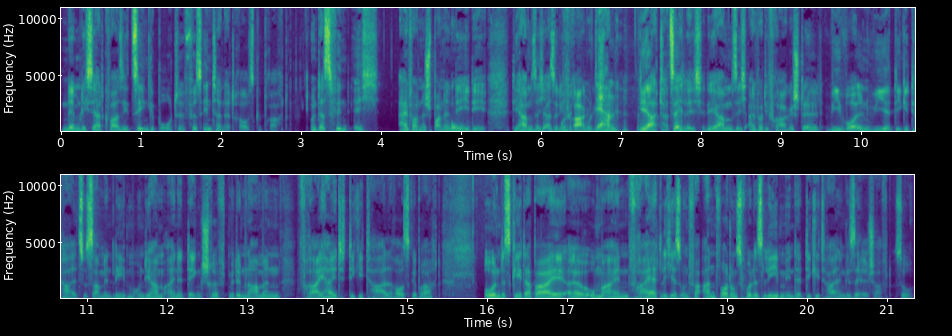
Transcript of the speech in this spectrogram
nämlich sie hat quasi zehn Gebote fürs Internet rausgebracht. Und das finde ich einfach eine spannende Oh. Idee. Die haben sich also die Und Frage modern. ja, tatsächlich. Die haben sich einfach die Frage gestellt, wie wollen wir digital zusammenleben? Und die haben eine Denkschrift mit dem Namen Freiheit Digital rausgebracht. Und es geht dabei äh, um ein freiheitliches und verantwortungsvolles Leben in der digitalen Gesellschaft. So.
